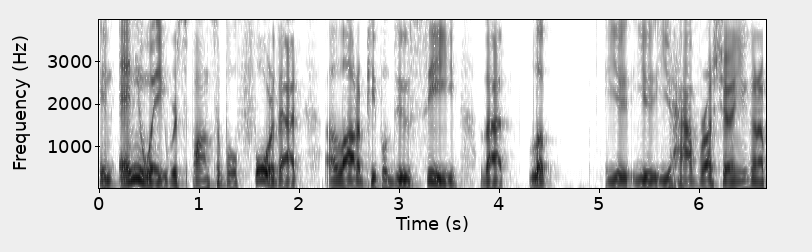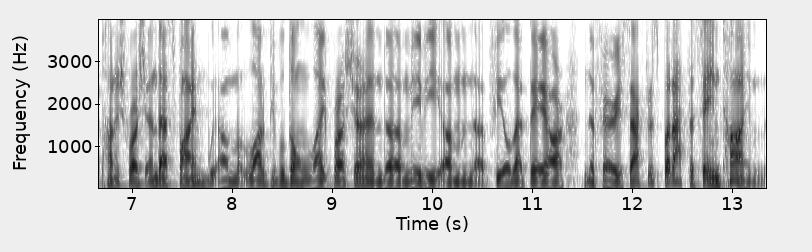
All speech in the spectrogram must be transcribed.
in any way responsible for that, a lot of people do see that, look, you, you, you have Russia and you're going to punish Russia, and that's fine. Um, a lot of people don't like Russia and uh, maybe um, feel that they are nefarious actors. But at the same time,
